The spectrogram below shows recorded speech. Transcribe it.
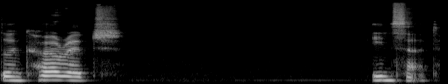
to encourage insight.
